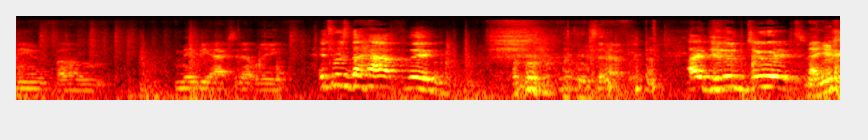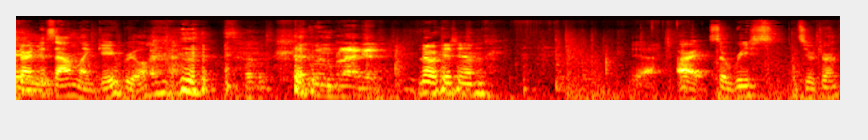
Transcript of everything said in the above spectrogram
Can you um, maybe accidentally? It was the halfling! Who's that? I didn't do it! Now you're starting to sound like Gabriel. Edwin Blackett. no, hit him. Yeah. All right. So Reese, it's your turn.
